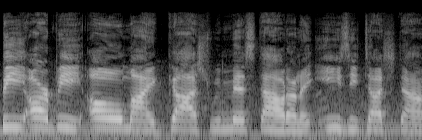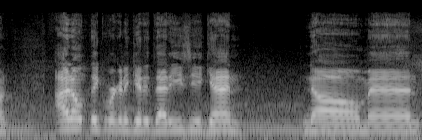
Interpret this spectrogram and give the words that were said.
B, RB. Oh my gosh, we missed out on an easy touchdown. I don't think we're going to get it that easy again. No, man.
